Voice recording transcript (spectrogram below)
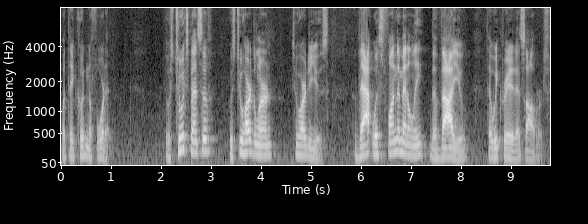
but they couldn't afford it. It was too expensive, it was too hard to learn, too hard to use. That was fundamentally the value that we created at SolidWorks.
